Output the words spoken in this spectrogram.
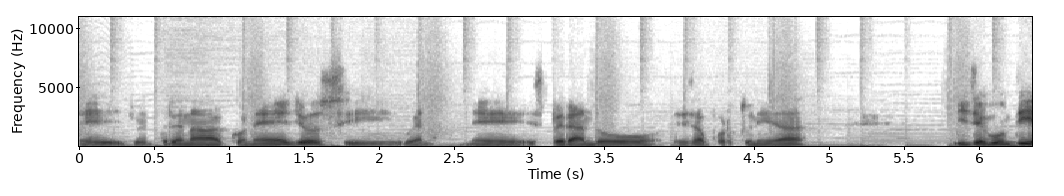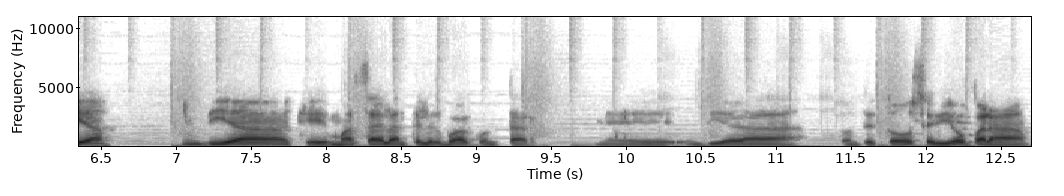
Eh, yo entrenaba con ellos y bueno, eh, esperando esa oportunidad. Y llegó un día, un día que más adelante les voy a contar, un día donde todo se dio para,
